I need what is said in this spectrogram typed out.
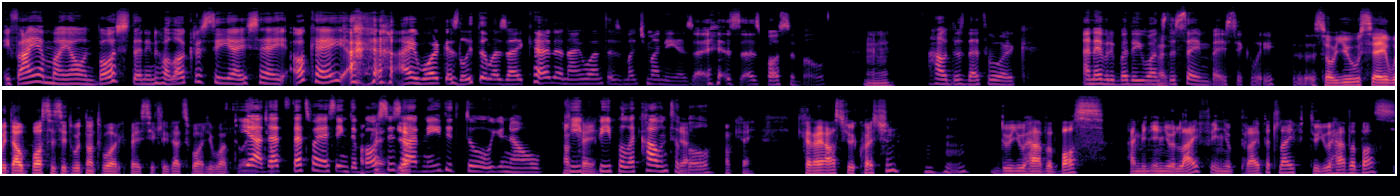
If I am my own boss, then in holacracy I say, okay, I work as little as I can and I want as much money as I, as, as possible. Mm-hmm. How does that work? And everybody wants the same basically so you say without bosses it would not work basically that's what you want to yeah that's that's why i think the okay. bosses yeah. are needed to you know keep okay. people accountable yeah. okay can i ask you a question mm-hmm. do you have a boss i mean in your life in your private life do you have a boss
